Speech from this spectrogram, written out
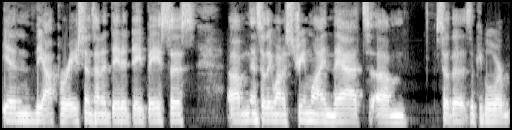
in the operations on a day to day basis. Um, and so they want to streamline that um, so the, people who are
